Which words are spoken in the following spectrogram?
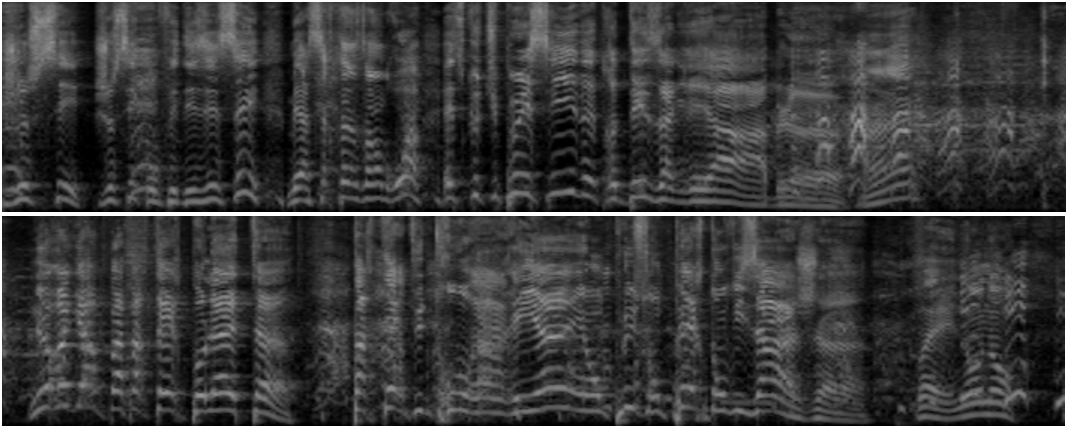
je sais, je sais qu'on fait des essais, mais à certains endroits, est-ce que tu peux essayer d'être désagréable hein? Ne regarde pas par terre, Paulette Par terre, tu ne trouveras rien et en plus, on perd ton visage. Ouais, non, non. Eh,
